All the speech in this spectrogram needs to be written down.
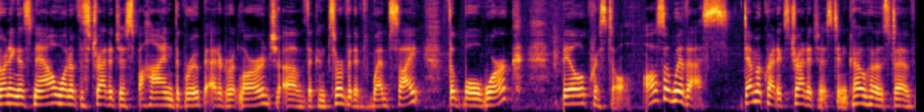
Joining us now, one of the strategists behind the group, editor at large of the conservative website, The Bulwark, Bill Kristol. Also with us, Democratic strategist and co host of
